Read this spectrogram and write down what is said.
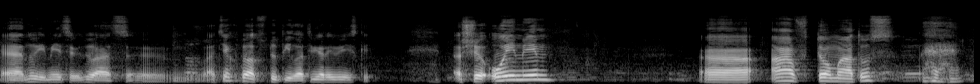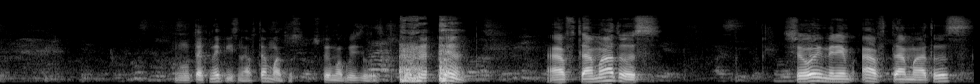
ну, имеется в виду о, о тех, кто отступил от веры еврейской. Шеоймрим, Э, автоматус. Ну, так написано, автоматус. Что я могу сделать? Автоматус. Шоймерем автоматус.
